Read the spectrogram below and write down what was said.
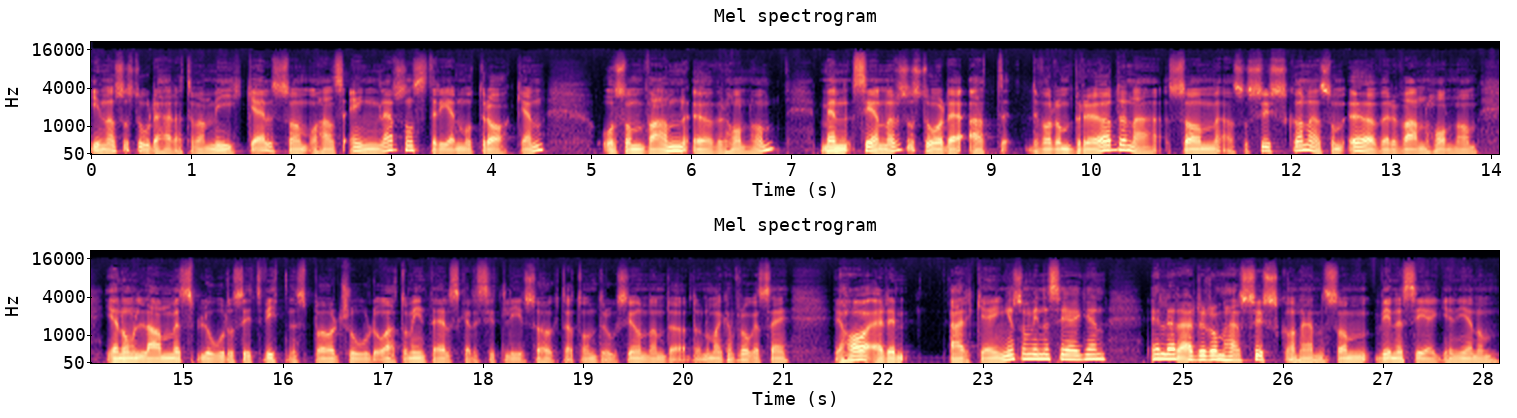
Innan så stod det här att det var Mikael som, och hans änglar som stred mot draken och som vann över honom. Men senare så står det att det var de bröderna, som, alltså syskonen, som övervann honom genom lammets blod och sitt vittnesbördsord och att de inte älskade sitt liv så högt att de drog sig undan döden. Och man kan fråga sig, jaha, är det ärkeängeln som vinner segern? Eller är det de här syskonen som vinner segern genom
